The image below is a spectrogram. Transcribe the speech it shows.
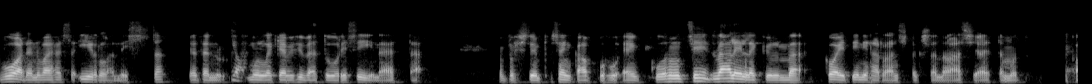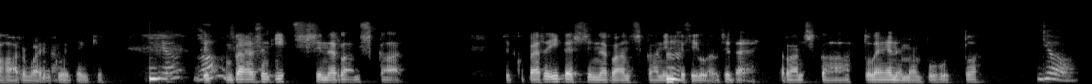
vuoden vaiheessa Irlannissa, joten Joo. mulle kävi hyvä tuuri siinä, että mä pystyin sen kanssa puhumaan enkkuun, mutta siitä välillä kyllä mä koitin ihan ranskaksi sanoa asioita, mutta aika harvoin kuitenkin. Joo. No, Sitten kun pääsen itse sinne Ranskaan, sitten kun pääsee itse sinne Ranskaan, niin mm. silloin sitä Ranskaa tulee enemmän puhuttua. Joo,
